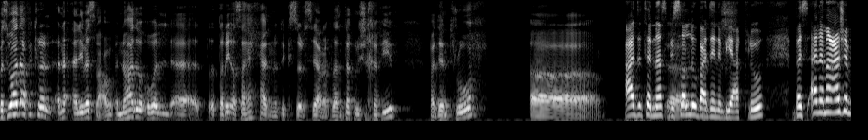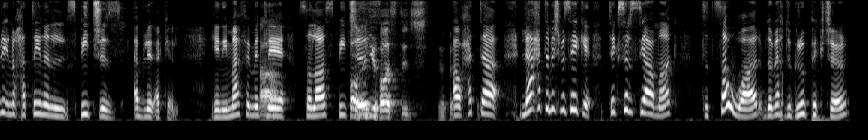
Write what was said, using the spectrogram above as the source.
بس وهذا على فكرة أنا اللي بسمعه إنه هذا هو ال- آه، الطريقة الصحيحه إنه تكسر صيامك لازم تاكل شيء خفيف بعدين تروح آه عادة الناس بيصلوا بعدين بيأكلوا. بس أنا ما عجبني إنه حاطين ال speeches قبل الأكل. يعني ما فهمت لي آه. صلاة you speeches hostage أو حتى لا حتى مش بس هيك بتكسر صيامك بتتصور بدهم ياخذوا group picture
